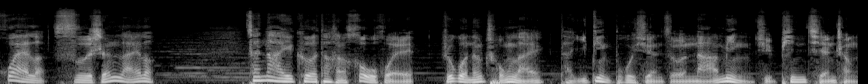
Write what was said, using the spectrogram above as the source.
坏了，死神来了。在那一刻，他很后悔。如果能重来，他一定不会选择拿命去拼前程。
